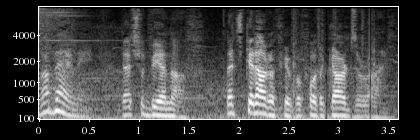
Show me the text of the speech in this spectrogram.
Va bene. That should be enough. Let's get out of here before the guards arrive.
